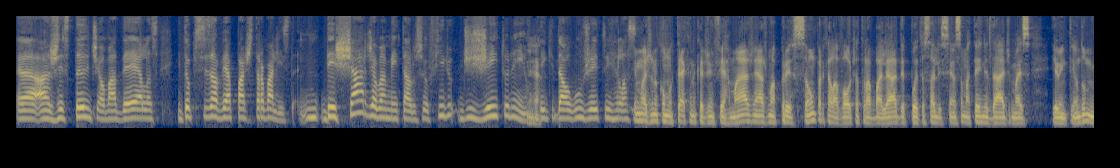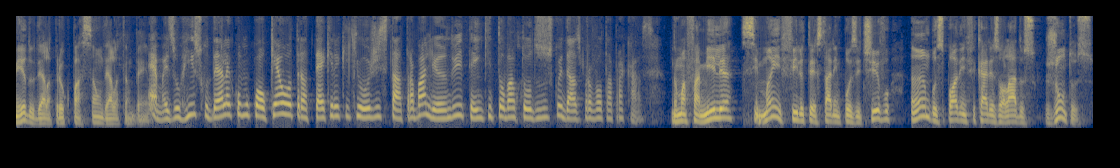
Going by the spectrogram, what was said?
é, a gestante é uma delas. Então precisa ver a parte trabalhista. Deixar de amamentar o seu filho de jeito nenhum. É. Tem que dar algum jeito em relação. Imagino como técnica de enfermagem haja uma pressão para que ela volte a trabalhar depois dessa licença maternidade, mas eu entendo o medo dela, a preocupação dela também. É, mas o risco dela é como qualquer outra técnica que hoje está trabalhando e tem que tomar todos os cuidados para voltar para casa. Numa família, se mãe e filho testarem positivo, ambos podem ficar isolados juntos?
